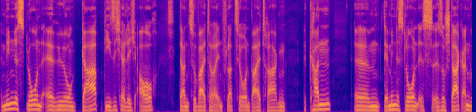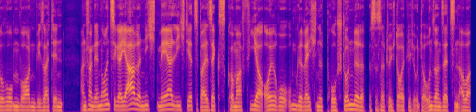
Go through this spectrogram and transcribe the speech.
Mindestlohnerhöhung gab, die sicherlich auch dann zu weiterer Inflation beitragen kann. Ähm, der Mindestlohn ist äh, so stark angehoben worden wie seit den Anfang der 90er Jahre nicht mehr, liegt jetzt bei 6,4 Euro umgerechnet pro Stunde. Das ist natürlich deutlich unter unseren Sätzen, aber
